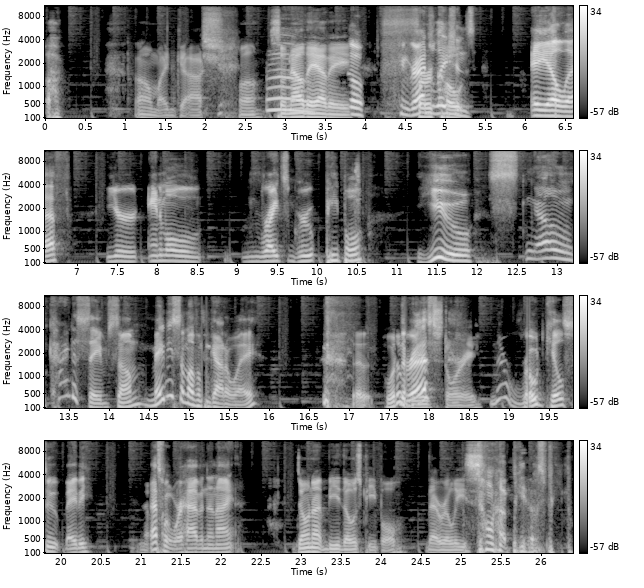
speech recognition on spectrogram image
Oh my gosh. Well, so now they have a So, Congratulations, ALF, your animal rights group people. You, oh, kind of saved some. Maybe some of them got away. That- What a the rest? story. They're roadkill soup, baby. No. That's what we're having tonight. Donut be those people that release Don't up be those people.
